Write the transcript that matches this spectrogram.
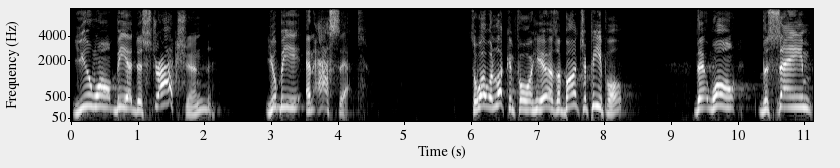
you won't be a distraction, you'll be an asset. So, what we're looking for here is a bunch of people that want the same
